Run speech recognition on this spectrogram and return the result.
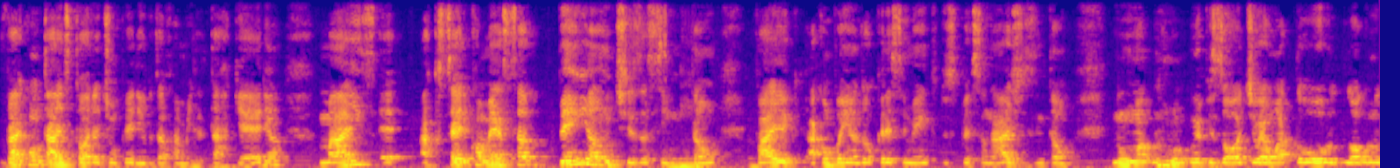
vai contar a história de um período da família Targaryen, mas é, a série começa bem antes, assim. Sim. Então, vai acompanhando o crescimento dos personagens. Então, num, num episódio é um ator, logo no,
